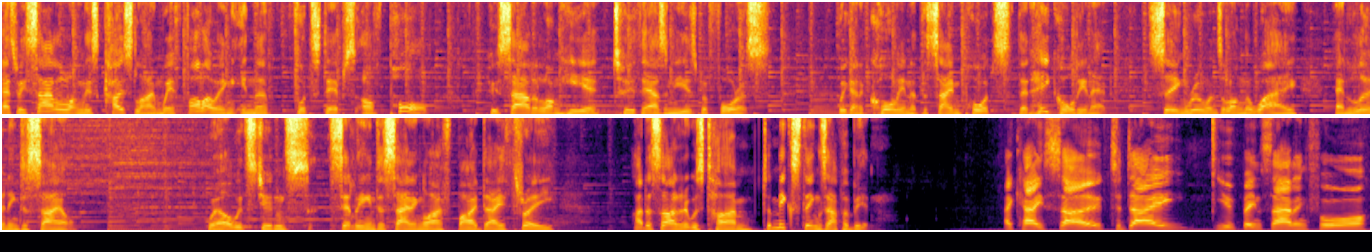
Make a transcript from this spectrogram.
As we sail along this coastline, we're following in the footsteps of Paul, who sailed along here 2,000 years before us. We're going to call in at the same ports that he called in at, seeing ruins along the way and learning to sail. Well, with students settling into sailing life by day three, I decided it was time to mix things up a bit. Okay, so today you've been sailing for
